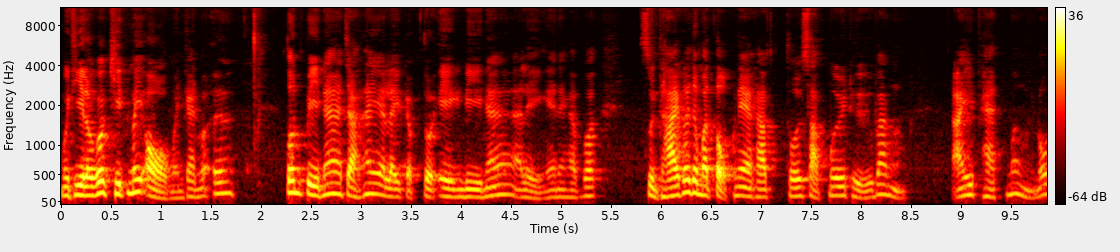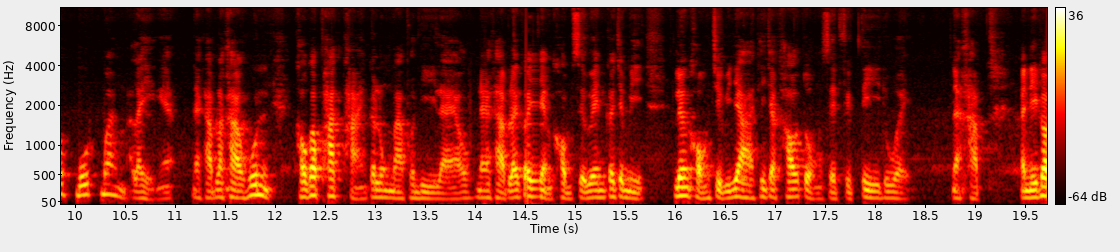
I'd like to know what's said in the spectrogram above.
บางทีเราก็คิดไม่ออกเหมือนกันว่าเออต้นปีหน้าจะให้อะไรกับตัวเองดีนะอะไรอย่างเงี้ยนะครับว่าสุดท้ายก็จะมาตกเนี่ยครับโทรศัพท์มือถือบ้าง iPad บ้างโน้ตบุ๊กบ้างอะไรอย่างเงี้ยนะครับราคาหุ้นเขาก็พักฐานกันลงมาพอดีแล้วนะครับแล้วก็อย่าง COM7ก็จะมีเรื่องของจิตวิทยาที่จะเข้าตัวของ SET Fifty ด้วย นะครับอันนี้ก็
